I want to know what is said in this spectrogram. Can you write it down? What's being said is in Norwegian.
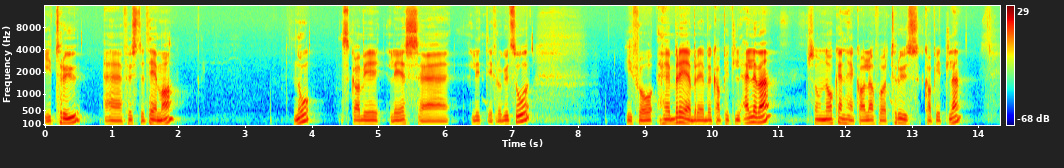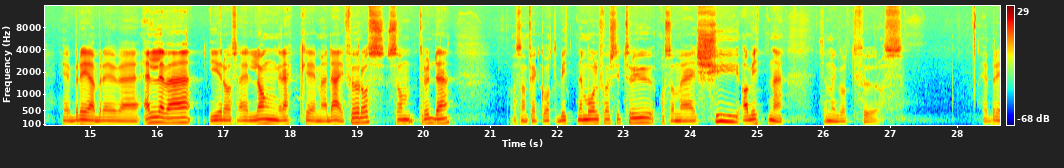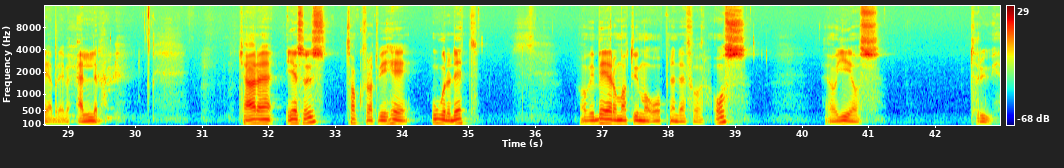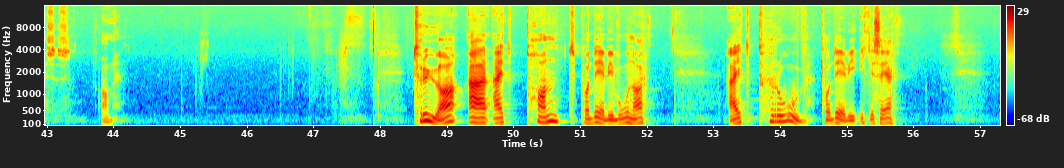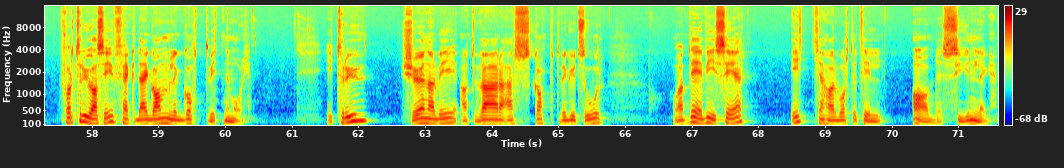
i tru er første tema. Nå skal vi lese litt ifra Guds ord. Ifra Hebreabrevet kapittel 11, som noen har kalt for truskapitlet. Hebreabrevet 11 gir oss en lang rekke med de før oss som trodde, og som fikk godt vitnemål for sin tru, og som er ei sky av vitner som er gått før oss. Hebreabrevet 11. Kjære Jesus, takk for at vi har ordet ditt. Og vi ber om at du må åpne det for oss og gi oss tru, Jesus. Amen. Trua er et pant på det vi vonar, et prov på det vi ikke ser. For trua si fikk de gamle godt vitnemål. I tru skjønner vi at verden er skapt ved Guds ord, og at det vi ser, ikke har blitt til av det synlige.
